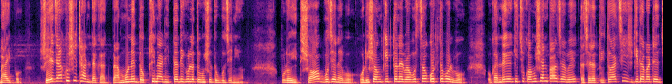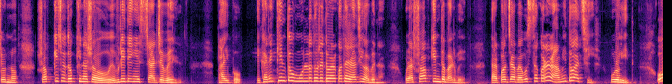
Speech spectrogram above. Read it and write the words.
ভাইপো সে যা খুশি ঠাঁট দেখাক ব্রাহ্মণের দক্ষিণার ইত্যাদিগুলো তুমি শুধু বুঝে নিও। পুরোহিত, সব বুঝে নেব। হরিসংকীর্তনের ব্যবস্থাও করতে বলব। ওখান থেকে কিছু কমিশন পাওয়া যাবে। তাছাড়া তুই তো আছিস গীতা পাঠের জন্য। সব কিছু দক্ষিণা সহ এভরিথিং ইজ চার্জেবেল ভাইপো, এখানে কিন্তু মূল্য ধরে দেওয়ার কথায় রাজি হবে না। ওরা সব কিনতে পারবে। তারপর যা ব্যবস্থা করার আমি তো আছি। পুরোহিত ও,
